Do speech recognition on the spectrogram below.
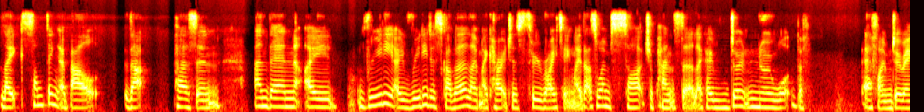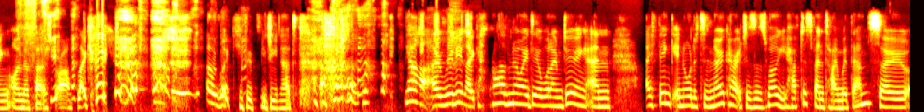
like something about that person and then i really i really discover like my characters through writing. Like that's why i'm such a pantser like i don't know what the f i'm doing on the first draft. Like i was like keep it pg ned yeah i really like have no idea what i'm doing. And I think in order to know characters as well, you have to spend time with them. So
